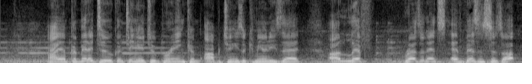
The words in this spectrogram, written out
I am committed to continue to bring com- opportunities to communities that uh, lift residents and businesses up.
